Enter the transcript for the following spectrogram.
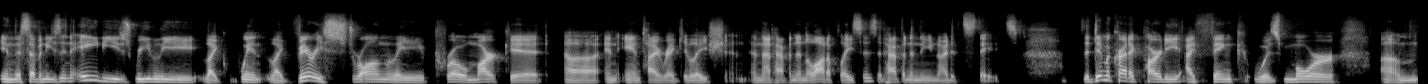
in the 70s and 80s really like went like very strongly pro market uh, and anti regulation and that happened in a lot of places it happened in the united states the democratic party i think was more um,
